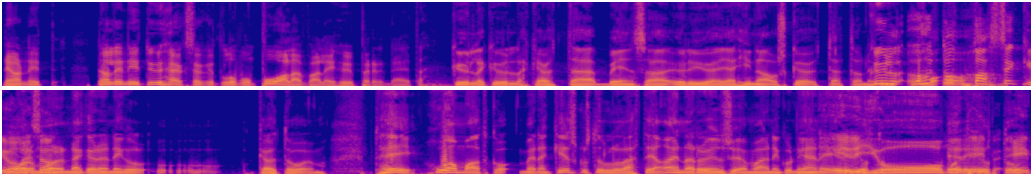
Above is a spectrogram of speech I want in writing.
ne, on niitä, ne oli niitä 90-luvun puolen välin hybrideitä. Kyllä, kyllä. Käyttää bensaa, öljyä ja hinausköyttä. Että on Kyllä, niin kuin, totta, sekin oli. Se on, näköinen niin kuin, käyttövoima. Mutta hei, huomaatko, meidän keskustelu lähtee aina rönsyämään niin kuin ihan eri juttu. Joo, eri ei, juttu. ei,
